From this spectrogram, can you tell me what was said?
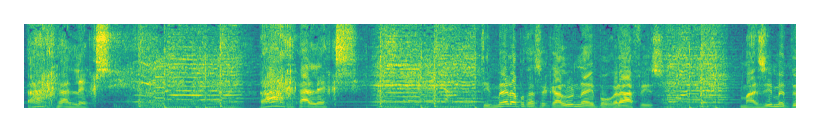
Αχ Αλέξη. Αχ Αλέξη. Τη μέρα που θα σε καλούν να υπογράφεις Μαζί με, το,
